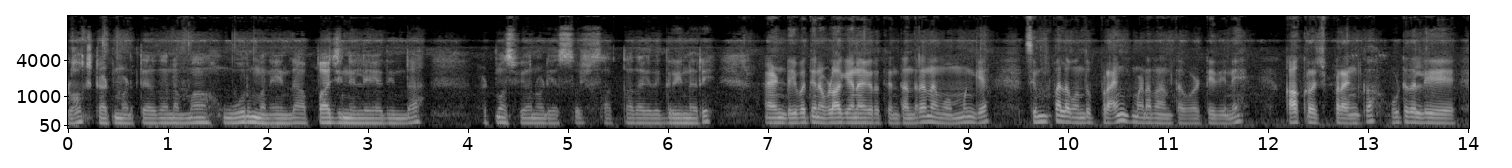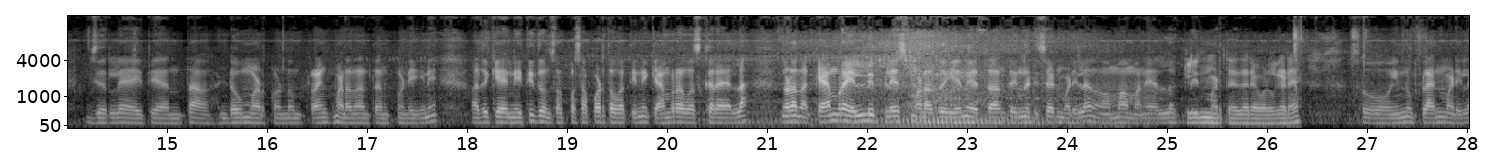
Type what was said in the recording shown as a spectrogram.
ಬ್ಲಾಗ್ ಸ್ಟಾರ್ಟ್ ಮಾಡ್ತಾ ಇರೋದು ನಮ್ಮ ಊರ ಮನೆಯಿಂದ, ಅಪ್ಪಾಜಿ ನಿಲಯದಿಂದ. ಅಟ್ಮಾಸ್ಫಿಯರ್ ನೋಡಿ ಎಷ್ಟು ಸಕ್ಕತ್ತಾಗಿದೆ ಗ್ರೀನರಿ ಆ್ಯಂಡ್ ಇವತ್ತಿನ ಬ್ಲಾಗ್ ಏನಾಗಿರುತ್ತೆ ಅಂತಂದರೆ, ನಮ್ಮ ಅಮ್ಮಂಗೆ ಸಿಂಪಲಾಗಿ ಒಂದು ಪ್ರ್ಯಾಂಕ್ ಮಾಡೋಣ ಅಂತ ಹೊರಟಿದ್ದೀನಿ. ಕಾಕ್ರೋಚ್ ಪ್ರ್ಯಾಂಕ್ ಊಟದಲ್ಲಿ ಜಿರ್ಲೆ ಐತೆ ಅಂತ ಡವ್ ಮಾಡ್ಕೊಂಡು ಒಂದು ಪ್ರ್ಯಾಂಕ್ ಮಾಡೋಣ ಅಂತ ಅಂದ್ಕೊಂಡಿದ್ದೀನಿ ಅದಕ್ಕೆ ನಿತಿದೊಂದು ಸ್ವಲ್ಪ ಸಪೋರ್ಟ್ ತೊಗೋತೀನಿ, ಕ್ಯಾಮ್ರಾಗೋಸ್ಕರ ಎಲ್ಲ. ನೋಡೋಣ, ಕ್ಯಾಮ್ರಾ ಎಲ್ಲಿ ಪ್ಲೇಸ್ ಮಾಡೋದು, ಏನು ಎತ್ತ ಅಂತ ಇನ್ನೂ ಡಿಸೈಡ್ ಮಾಡಿಲ್ಲ. ನಮ್ಮ ಅಮ್ಮ ಮನೆ ಎಲ್ಲ ಕ್ಲೀನ್ ಮಾಡ್ತಾ ಇದ್ದಾರೆ ಒಳಗಡೆ. ಸೊ ಇನ್ನೂ ಪ್ಲ್ಯಾನ್ ಮಾಡಿಲ್ಲ,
